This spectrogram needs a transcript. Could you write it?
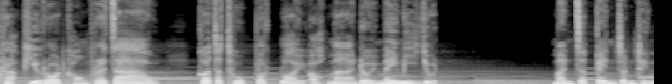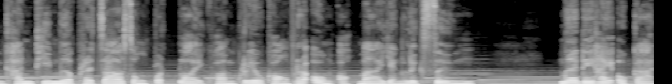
พระพิโรธของพระเจ้าก็จะถูกปลดปล่อยออกมาโดยไม่มีหยุด มันจะเป็นจนถึงขั้นที่เมื่อพระเจ้าทรงปลดปล่อยความกริ้วของพระองค์ออกมาอย่างลึกซึ้ง เมื่อได้ให้โอกาส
